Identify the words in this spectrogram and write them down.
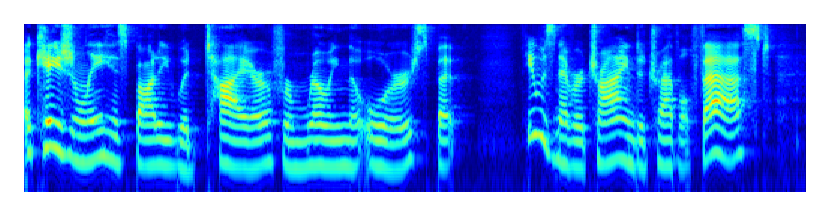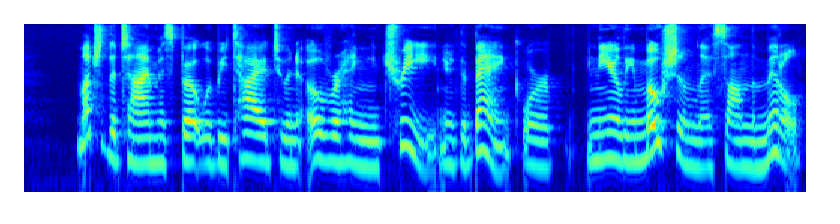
Occasionally his body would tire from rowing the oars, but he was never trying to travel fast. Much of the time his boat would be tied to an overhanging tree near the bank or nearly motionless on the middle,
